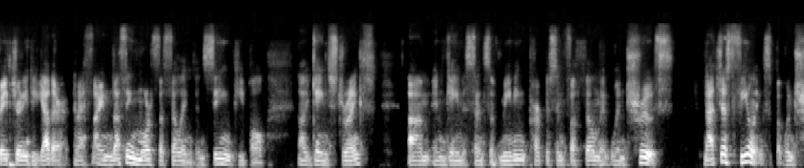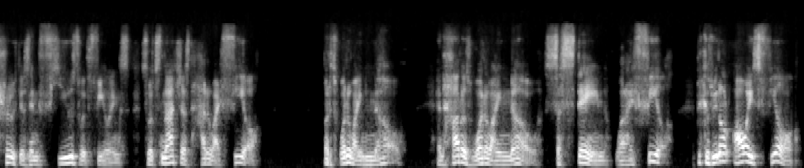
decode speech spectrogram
faith journey together, and I find nothing more fulfilling than seeing people uh, gain strength um, and gain a sense of meaning, purpose, and fulfillment when truth not just feelings, but when truth is infused with feelings. So it's not just how do I feel, but it's what do I know? And how does what do I know sustain what I feel? Because we don't always feel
